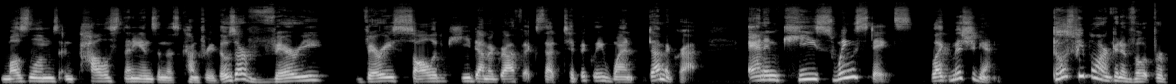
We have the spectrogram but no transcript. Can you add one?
Muslims, and Palestinians in this country, those are very very solid key demographics that typically went Democrat. And in key swing states like Michigan, those people aren't going to vote for.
